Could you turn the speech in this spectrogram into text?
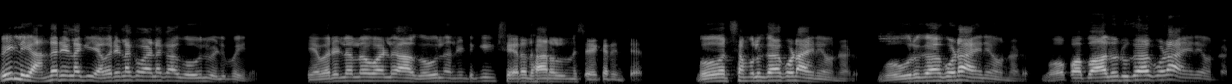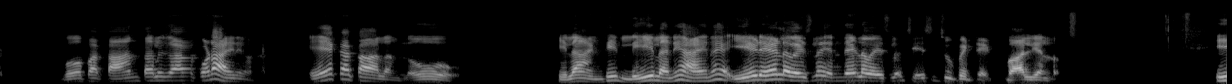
వీళ్ళు అందరిళ్ళకి ఎవరిళ్ళకి వాళ్ళకి ఆ గోవులు వెళ్ళిపోయినాయి. ఎవరిళ్ళలో వాళ్ళు ఆ గోవులన్నింటికీ క్షీరధారలను సేకరించారు. గోవత్సములుగా కూడా ఆయనే ఉన్నాడు. గోవులుగా కూడా ఆయనే ఉన్నాడు. గోపబాలురుగా కూడా ఆయనే ఉన్నాడు. గోపకాంతలుగా కూడా ఆయనే ఉన్నాడు. ఏకకాలంలో ఇలాంటి లీలని ఆయన ఏడేళ్ళ వయసులో ఎనిమిదేళ్ళ వయసులో చేసి చూపెట్టాడు బాల్యంలో. ఈ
